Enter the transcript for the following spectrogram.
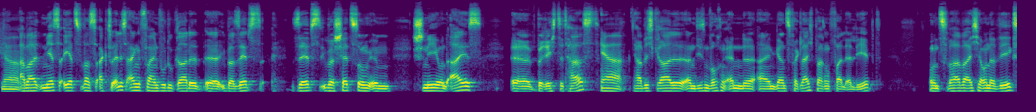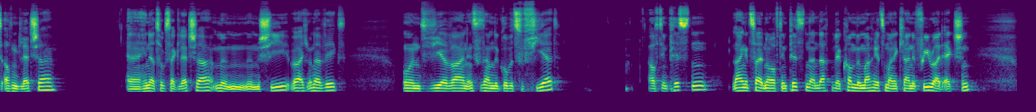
Ja. Aber mir ist jetzt was Aktuelles eingefallen, wo du gerade äh, über Selbst, Selbstüberschätzung im Schnee und Eis äh, berichtet hast. ja. Habe ich gerade an diesem Wochenende einen ganz vergleichbaren Fall erlebt. Und zwar war ich ja unterwegs auf dem Gletscher, äh, Hintertuxer Gletscher, mit, mit dem Ski war ich unterwegs. Und wir waren insgesamt eine Gruppe zu viert auf den Pisten, lange Zeit noch auf den Pisten. Dann dachten wir, komm, wir machen jetzt mal eine kleine Freeride-Action.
